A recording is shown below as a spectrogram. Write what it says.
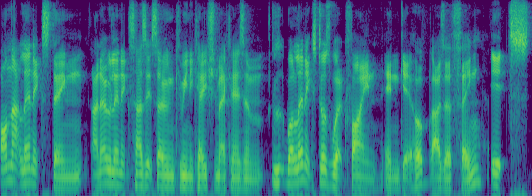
on that Linux thing, I know Linux has its own communication mechanism. Well, Linux does work fine in GitHub as a thing. It's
